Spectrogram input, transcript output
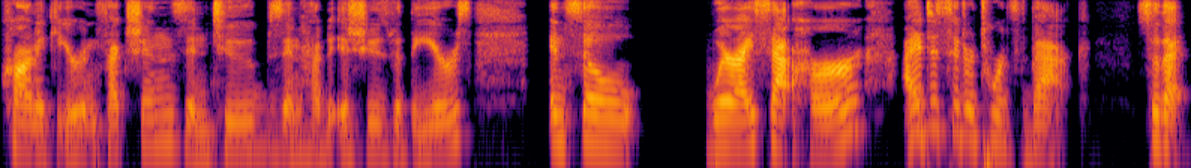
chronic ear infections and tubes and had issues with the ears. And so where I sat her, I had to sit her towards the back so that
